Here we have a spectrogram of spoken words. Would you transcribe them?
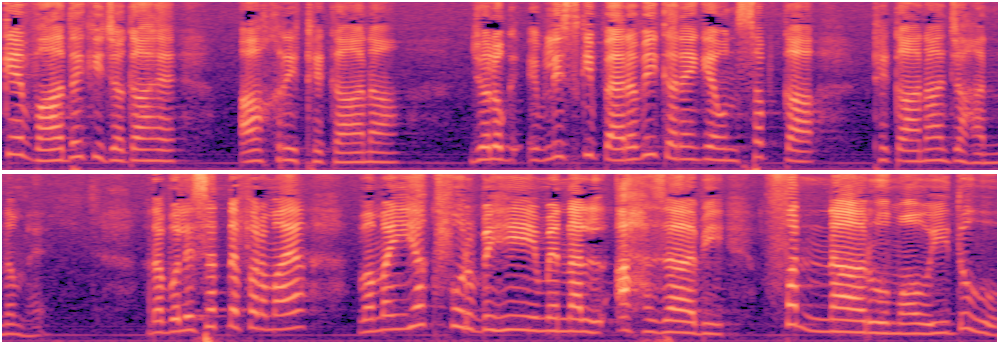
کے وعدے کی جگہ ہے، آخری ٹھکانہ۔ جو لوگ ابلیس کی پیروی کریں گے، ان سب کا ٹھکانہ جہنم ہے۔ رب العزت نے فرمایا، وَمَن يَكْفُرْ بِهِ مِنَ الْأَحْزَابِ فَالنَّارُ مَوِيدُهُ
